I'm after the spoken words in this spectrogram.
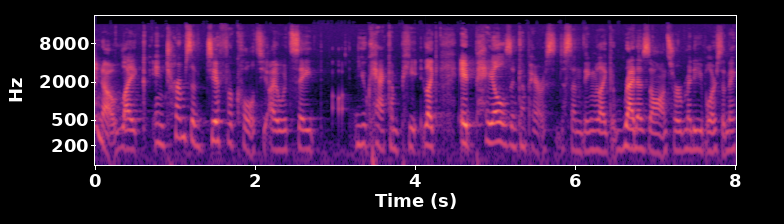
you know, like in terms of difficulty, I would say uh, you can't compete. Like, it pales in comparison to something like Renaissance or medieval or something.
